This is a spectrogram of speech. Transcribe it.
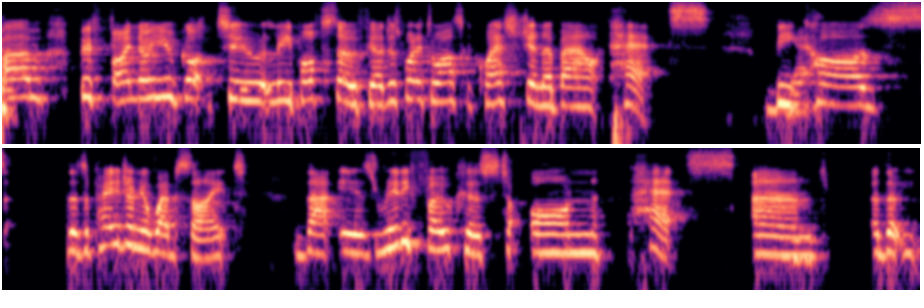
um, I know you've got to leap off, Sophie. I just wanted to ask a question about pets because there's a page on your website that is really focused on pets and the,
